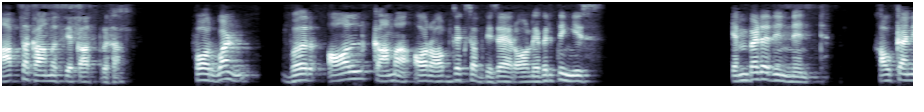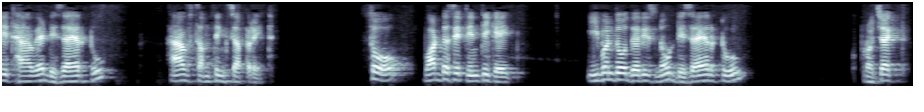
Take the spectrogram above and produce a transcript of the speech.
apta kamasya kaspraha for one where all karma or objects of desire or everything is embedded in it how can it have a desire to have something separate? So what does it indicate? Even though there is no desire to project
